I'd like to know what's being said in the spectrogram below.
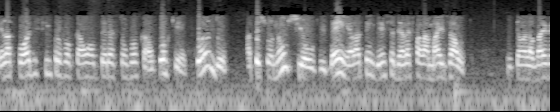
ela pode sim provocar uma alteração vocal. Por quê? Quando a pessoa não se ouve bem, ela, a tendência dela é falar mais alto. Então ela vai,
